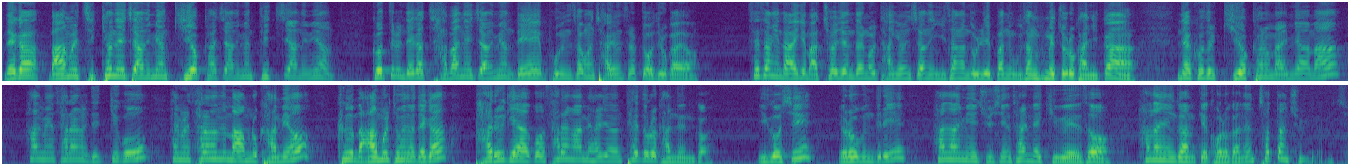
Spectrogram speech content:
내가 마음을 지켜내지 않으면 기억하지 않으면 듣지 않으면 그것들을 내가 잡아내지 않으면 내 본성은 자연스럽게 어디로 가요? 세상이 나에게 맞춰야 된다는 걸 당연시하는 이상한 논리에 빠는 우상숭배 쪽으로 가니까 내가 그것을 기억하는 말미암아 하나님의 사랑을 느끼고 하나님을 사랑하는 마음으로 가며 그 마음을 통해서 내가 바르게 하고 사랑하며 하려는 태도를 갖는 것 이것이 여러분들이 하나님이 주신 삶의 기회에서 하나님과 함께 걸어가는 첫 단추입니다. 그렇죠?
